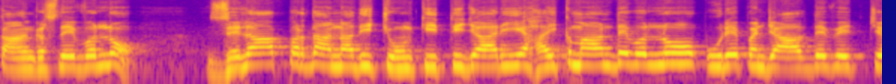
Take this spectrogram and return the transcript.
ਕਾਂਗਰਸ ਦੇ ਵੱਲੋਂ ਜ਼ਿਲ੍ਹਾ ਪ੍ਰਧਾਨਾਂ ਦੀ ਚੋਣ ਕੀਤੀ ਜਾ ਰਹੀ ਹੈ। ਹਾਈ ਕਮਾਂਡ ਦੇ ਵੱਲੋਂ ਪੂਰੇ ਪੰਜਾਬ ਦੇ ਵਿੱਚ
